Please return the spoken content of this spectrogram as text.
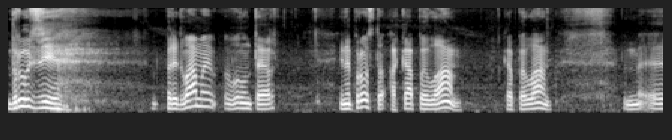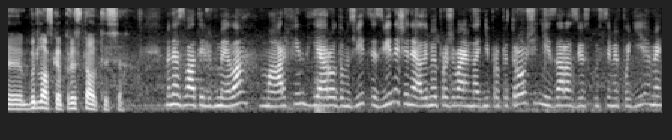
Друзі, перед вами волонтер. І не просто, а капелан. Капелан. Е, Будь ласка, представтеся. Мене звати Людмила Марфін. Я родом звідси, з Вінниччини, але ми проживаємо на Дніпропетровщині. І зараз в зв'язку з цими подіями,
